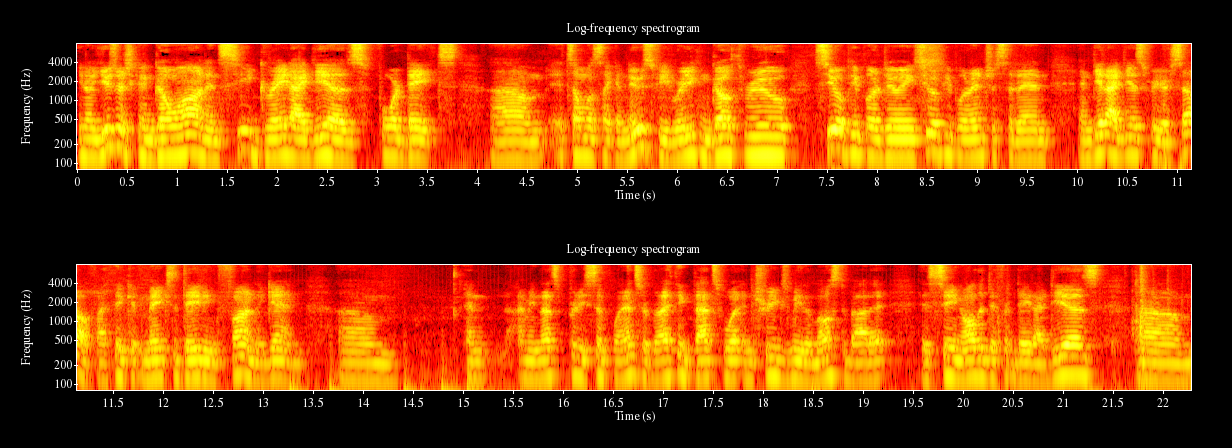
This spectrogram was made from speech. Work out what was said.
you know, users can go on and see great ideas for dates. Um, it's almost like a news feed where you can go through, see what people are doing, see what people are interested in, and get ideas for yourself. I think it makes dating fun again. Um, and I mean that's a pretty simple answer, but I think that's what intrigues me the most about it is seeing all the different date ideas um,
